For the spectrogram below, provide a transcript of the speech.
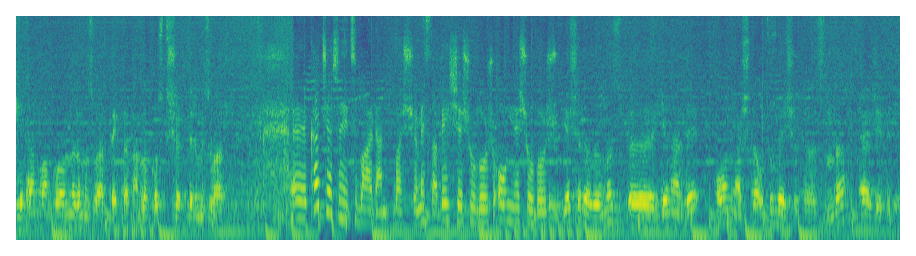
keten pantolonlarımız var tekrardan, Lacoste tişörtlerimiz var. E, kaç yaştan itibaren başlıyor? Mesela 5 yaş olur, 10 yaş olur. Yaş aralığımız e, genelde 10 yaşla 35 yaş arasında tercih ediliyor.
